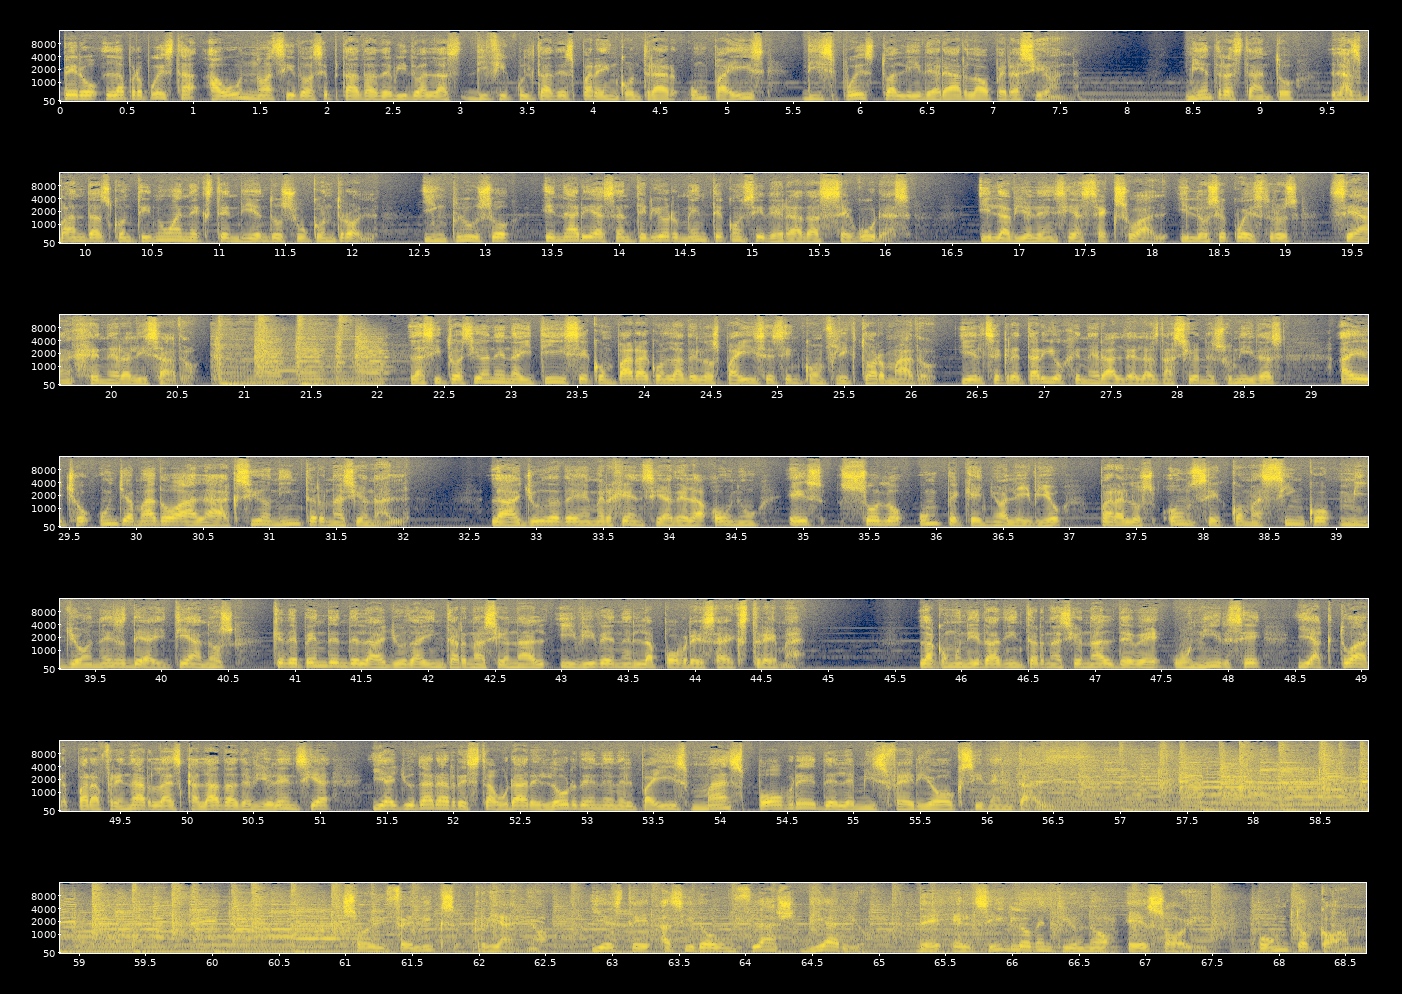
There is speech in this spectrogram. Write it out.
Pero la propuesta aún no ha sido aceptada debido a las dificultades para encontrar un país dispuesto a liderar la operación. Mientras tanto, las bandas continúan extendiendo su control, incluso en áreas anteriormente consideradas seguras, y la violencia sexual y los secuestros se han generalizado. La situación en Haití se compara con la de los países en conflicto armado y el secretario general de las Naciones Unidas ha hecho un llamado a la acción internacional. La ayuda de emergencia de la ONU es solo un pequeño alivio para los 11,5 millones de haitianos que dependen de la ayuda internacional y viven en la pobreza extrema. La comunidad internacional debe unirse y actuar para frenar la escalada de violencia y ayudar a restaurar el orden en el país más pobre del hemisferio occidental. Soy Félix Riaño y este ha sido un flash diario de El siglo XXI es hoy.com.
